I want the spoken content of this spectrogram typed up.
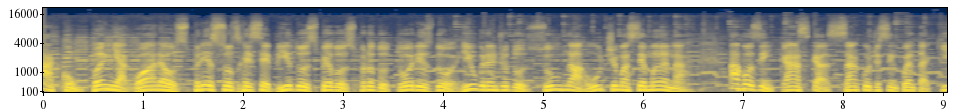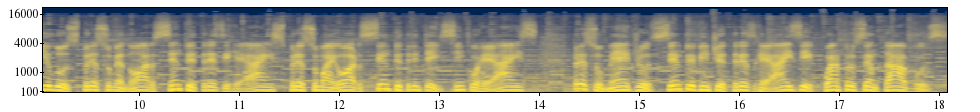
Acompanhe agora os preços recebidos pelos produtores do Rio Grande do Sul na última semana. Arroz em casca, saco de 50 quilos, preço menor R$ 113,00, preço maior R$ 135,00, preço médio R$ 123,04.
